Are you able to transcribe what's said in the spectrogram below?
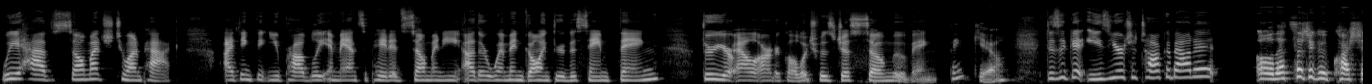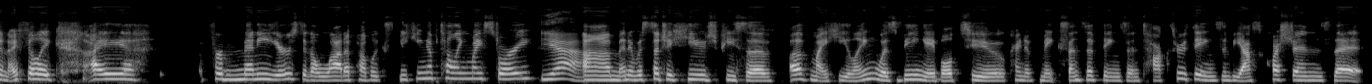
we have so much to unpack. I think that you probably emancipated so many other women going through the same thing through your Elle article, which was just so moving. Thank you. Does it get easier to talk about it? Oh, that's such a good question. I feel like I, for many years, did a lot of public speaking of telling my story. Yeah. Um, and it was such a huge piece of of my healing was being able to kind of make sense of things and talk through things and be asked questions that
